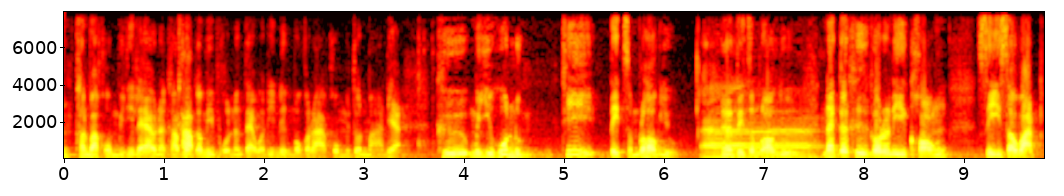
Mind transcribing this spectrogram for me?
ๆธันวาคมปีที่แล้วนะครับครับ แล้วก็มีผลตั้งแต่วันที่ 1 มกราคมเป็นต้นมาเนี่ยคือมีอยู่หุ้นหนึ่งที่ติดสำรองอยู่ อ่าเออติดสำรองอยู่ นั่นก็คือกรณีของสีสวัสดิ์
